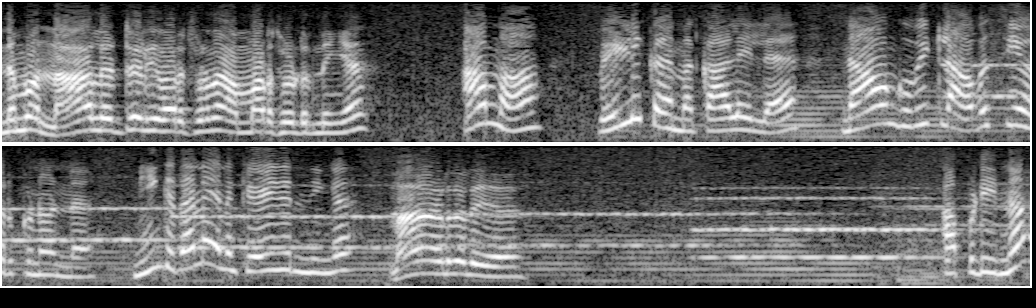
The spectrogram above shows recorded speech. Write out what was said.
என்னமோ நாலு லெட்டர் எழுதி வர சொன்னா அம்மா சொல்லிட்டு இருந்தீங்க ஆமா வெள்ளிக்கிழமை காலையில நான் உங்க வீட்ல அவசியம் இருக்கணும்னு. நீங்க தானே எனக்கு எழுதிருந்தீங்க நான் எழுதலையே. அப்படின்னா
